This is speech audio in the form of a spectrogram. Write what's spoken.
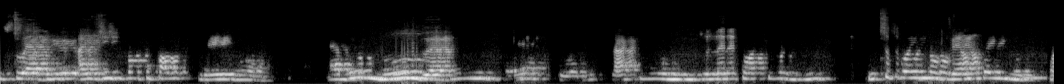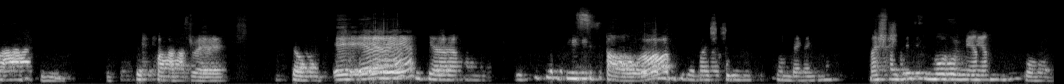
Isso é abrir. A gente volta para Paulo Freire, né? É abrir o mundo, é abrir o universo, é mostrar que o mundo é só aquilo ali. Isso foi em 94. 64, é. Então, é, era essa que era o principal. Óbvio que levar as crianças também, né? mas fazer esse movimento de fora.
